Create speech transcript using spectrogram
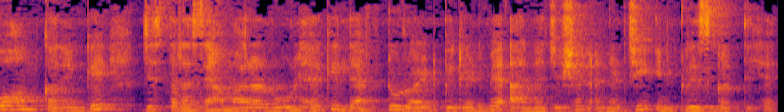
वो हम करेंगे जिस तरह से हमारा रूल है कि लेफ़्ट टू राइट पीरियड में आयनाइजेशन एनर्जी इंक्रीज करती है।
